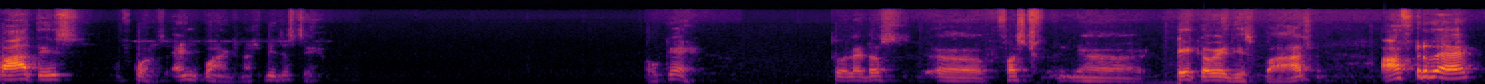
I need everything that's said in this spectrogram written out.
path is, of course, endpoint must be the same. Okay. So let us uh, first uh, take away this part. After that,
